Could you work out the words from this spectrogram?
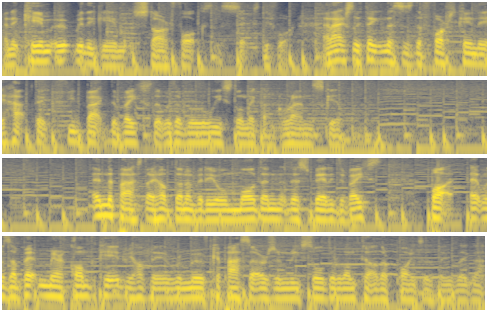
and it came out with the game Star Fox 64. And I actually think this is the first kind of haptic feedback device that was ever released on like a grand scale. In the past I have done a video modding this very device but it was a bit more complicated, we have to remove capacitors and resolder them to other points and things like that.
